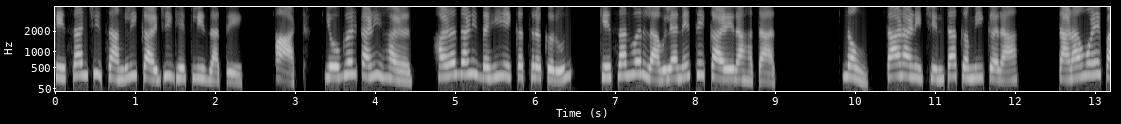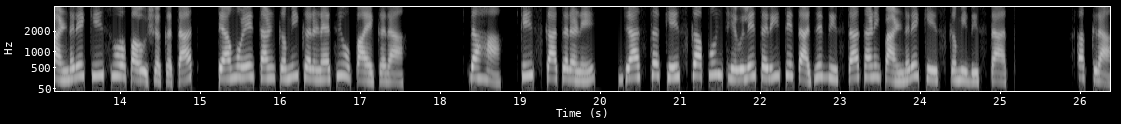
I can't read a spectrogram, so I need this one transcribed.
केसांची चांगली काळजी घेतली जाते. आठ. योगर्ट आणि हळद. हळद आणि दही एकत्र करून केसांवर लावल्याने ते काळे राहतात. नऊ. ताण आणि चिंता कमी करा. ताणामुळे पांढरे केस व पाहू शकतात त्यामुळे ताण कमी करण्याचे उपाय करा. दहा. केस कातरणे. जास्त केस कापून ठेवले तरी ते ताजे दिसतात आणि पांढरे केस कमी दिसतात. अकरा.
